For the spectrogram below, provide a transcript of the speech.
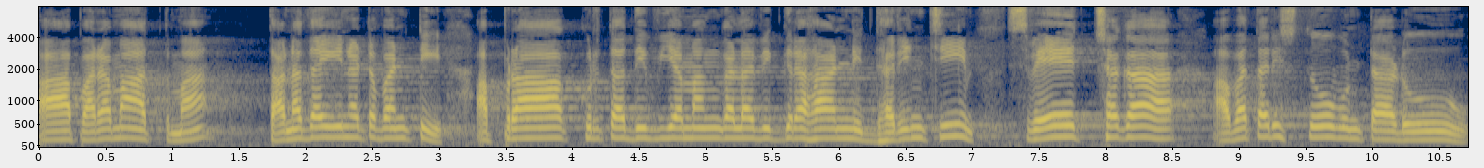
ఆ పరమాత్మ తనదైనటువంటి అప్రాకృత దివ్యమంగళ విగ్రహాన్ని ధరించి స్వేచ్ఛగా అవతరిస్తూ ఉంటాడు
